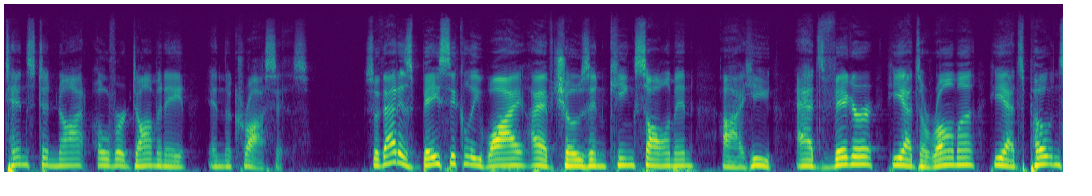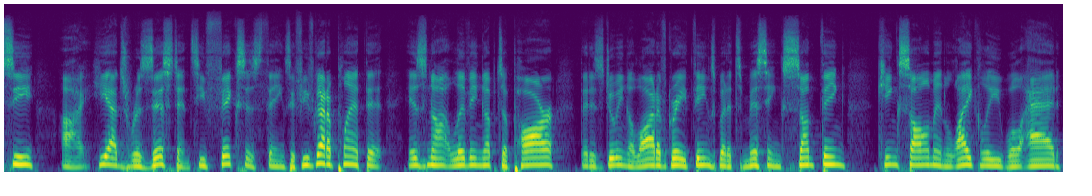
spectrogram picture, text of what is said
tends to not over dominate in the crosses. So that is basically why I have chosen King Solomon. Uh, he adds vigor, he adds aroma, he adds potency. Uh, he adds resistance. He fixes things. If you've got a plant that is not living up to par, that is doing a lot of great things, but it's missing something, King Solomon likely will add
